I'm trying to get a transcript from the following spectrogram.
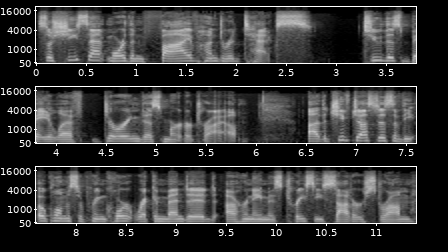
So she sent more than 500 texts to this bailiff during this murder trial. Uh, the Chief Justice of the Oklahoma Supreme Court recommended, uh, her name is Traci Soderstrom,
